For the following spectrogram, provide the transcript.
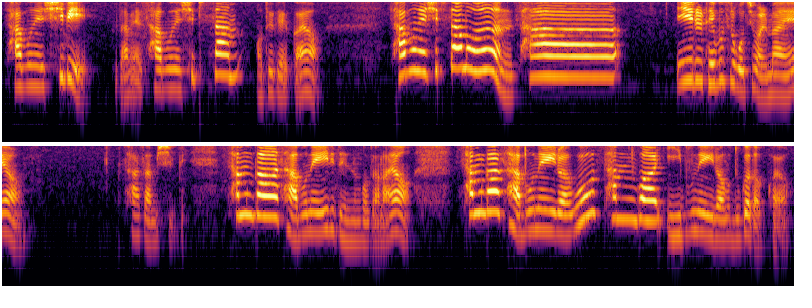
4분의 12, 그 다음에 4분의 13 어떻게 될까요? 4분의 13은 4, 1을 대분수로 고치면 얼마예요? 4, 3, 12. 3과 4분의 1이 되는 거잖아요. 3과 4분의 1하고 3과 2분의 1하고 누가 더 커요?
